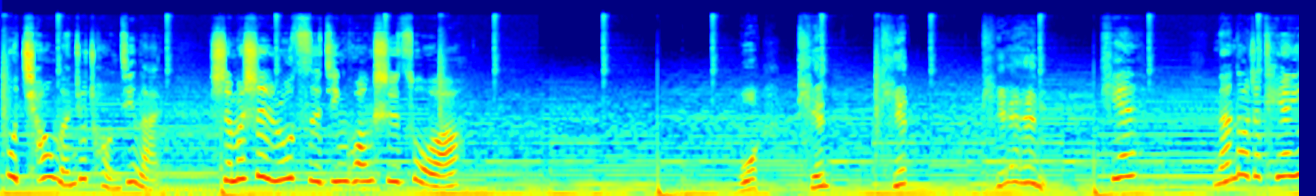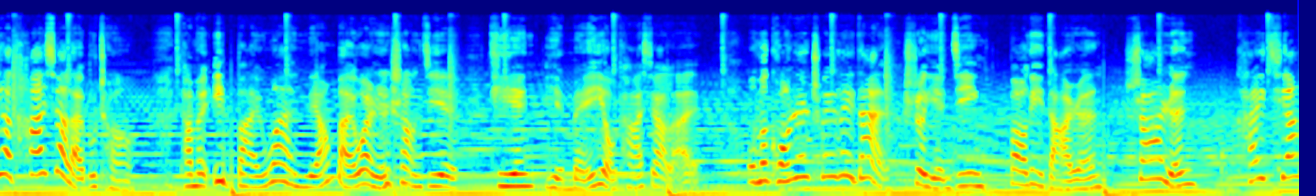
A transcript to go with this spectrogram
不敲门就闯进来，什么事如此惊慌失措啊？我天天天天，难道这天要塌下来不成？他们一百万、两百万人上街，天也没有塌下来。我们狂人催泪弹、射眼睛、暴力打人、杀人、开枪、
